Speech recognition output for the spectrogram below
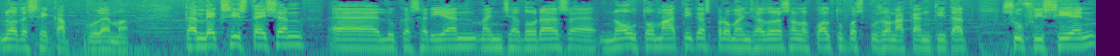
no ha de ser cap problema. També existeixen eh, el que serien menjadores eh, no automàtiques, però menjadores en la qual tu pots posar una quantitat suficient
